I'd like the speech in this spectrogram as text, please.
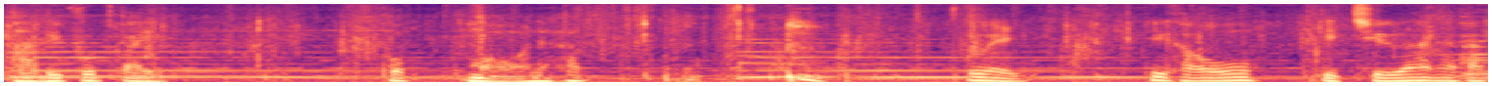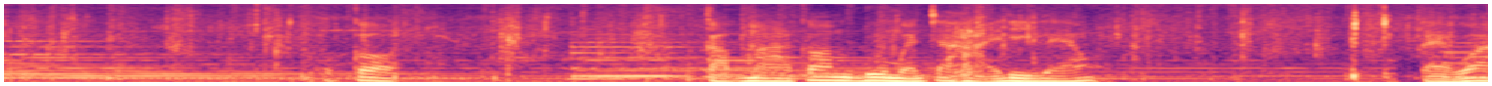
พาบิ๊กฟุตไปพบหมอนะครับ ด้วยที่เขาติดเชื้อนะครับแล้วก็กลับมาก็ดูเหมือนจะหายดีแล้ว แต่ว่า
